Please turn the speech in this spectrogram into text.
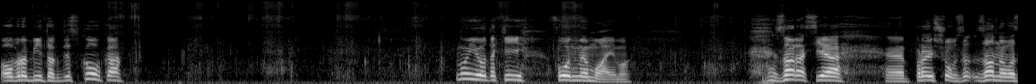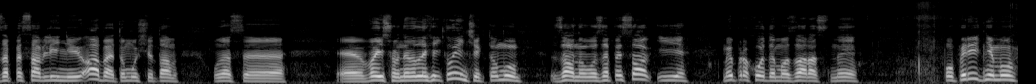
Обробіток дисковка. Ну і отакий фон ми маємо. Зараз я е, пройшов, заново записав лінію АБ, тому що там у нас е, е, вийшов невеликий клинчик, тому заново записав і ми проходимо зараз не по передньому,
